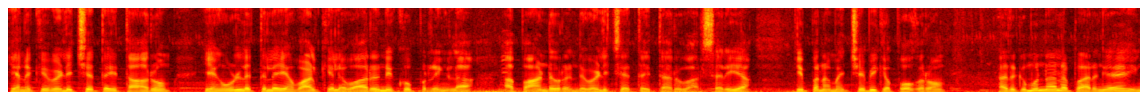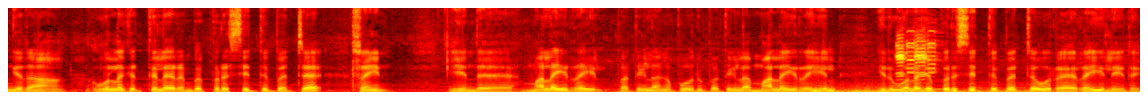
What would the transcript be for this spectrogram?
எனக்கு வெளிச்சத்தை தாரும். என் உள்ளத்தில் என் வாழ்க்கையில் வாருன்னு கூப்பிட்றீங்களா? அப்போ ஆண்டவர் இந்த வெளிச்சத்தை தருவார். சரியா? இப்போ நம்ம ஜெபிக்க போகிறோம். அதுக்கு முன்னால் பாருங்கள் இங்கே தான் உலகத்தில் ரொம்ப பிரசித்தி பெற்ற ட்ரெயின் இந்த மலை ரயில். பார்த்திங்களா அங்கே போகுது பார்த்திங்களா மலை ரயில். இது உலக பிரசித்தி பெற்ற ஒரு ரயில் இது.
